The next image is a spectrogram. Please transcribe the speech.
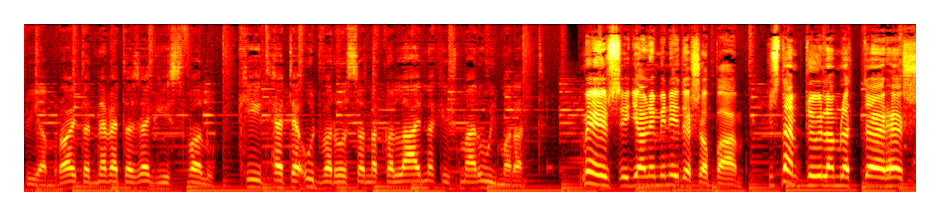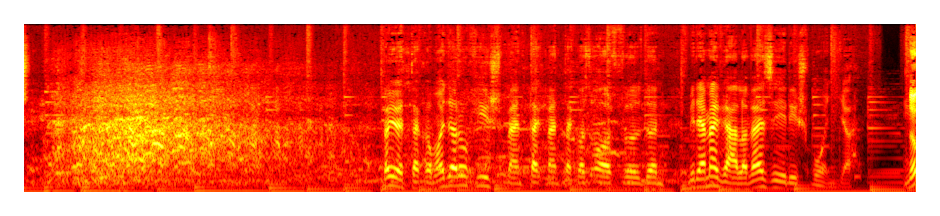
fiam, rajtad nevet az egész falu. Két hete udvarolsz annak a lánynak, és már úgy maradt. Miért szégyelni, min édesapám? Hisz nem tőlem lett terhes. Bejöttek a magyarok is, mentek-mentek az Alföldön, mire megáll a vezér és mondja. No,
